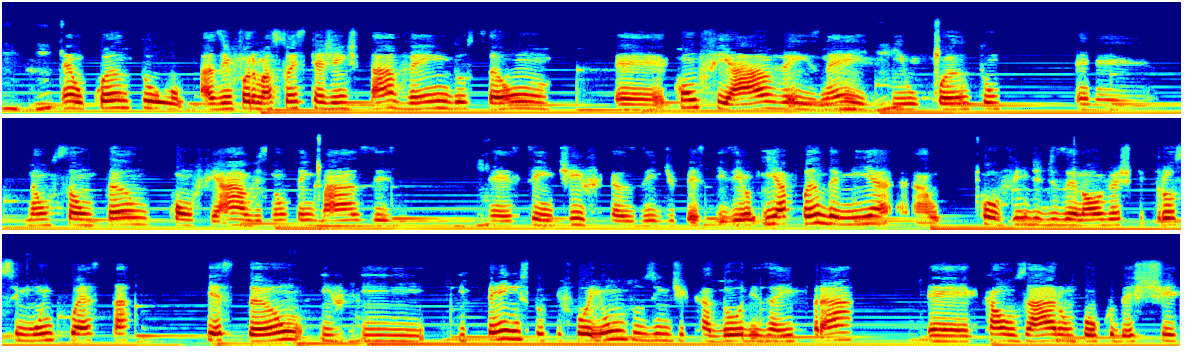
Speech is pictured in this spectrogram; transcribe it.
uhum. né, o quanto as informações que a gente está vendo são é, confiáveis, né? Uhum. E, o quanto é, não são tão confiáveis, não tem bases uhum. é, científicas e de pesquisa. E a pandemia, o Covid-19, acho que trouxe muito esta questão e, uhum. e, e, penso que foi um dos indicadores aí para é, causar um pouco deste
